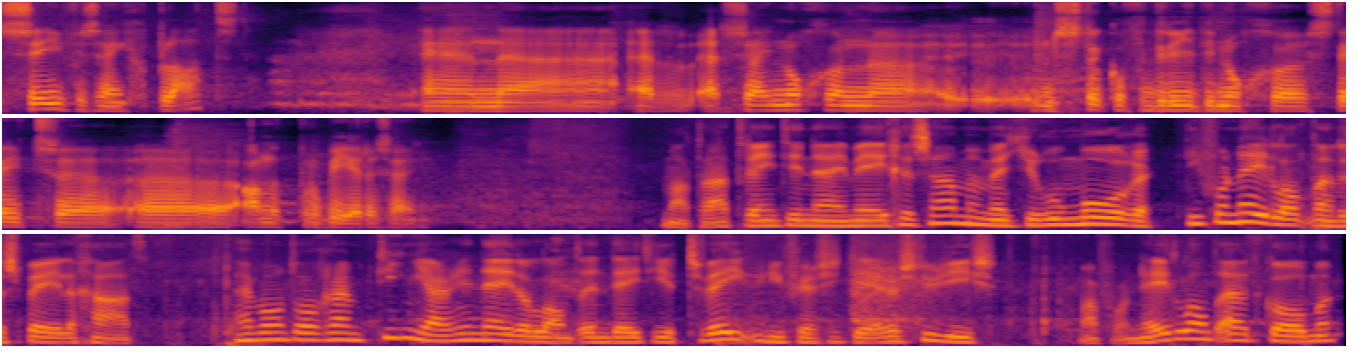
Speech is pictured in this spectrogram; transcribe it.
zeven zijn geplaatst. En uh, er, er, zijn nog een, uh, een, stuk of drie die nog steeds aan het proberen zijn. Matta traint in Nijmegen samen met Jeroen Moren, die voor Nederland naar de Spelen gaat. Hij woont al ruim 10 jaar in Nederland en deed hier twee universitaire studies. Maar voor Nederland uitkomen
